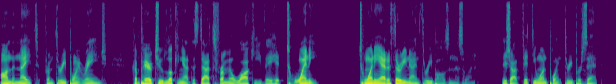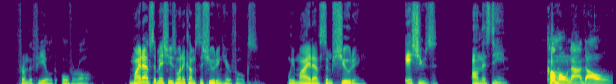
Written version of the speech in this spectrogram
on the night from three point range compared to looking at the stats from Milwaukee. They hit 20 20 out of 39 three balls in this one. They shot 51.3% from the field overall. We might have some issues when it comes to shooting here, folks. We might have some shooting issues on this team. Come on now, dog.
